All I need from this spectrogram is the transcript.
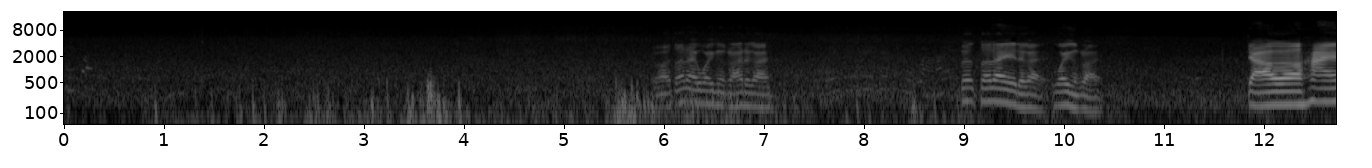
xuống tay. Rồi tới đây quay ngược lại được rồi. Tới, tới đây được rồi, quay ngược lại. Chờ ờ, hai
